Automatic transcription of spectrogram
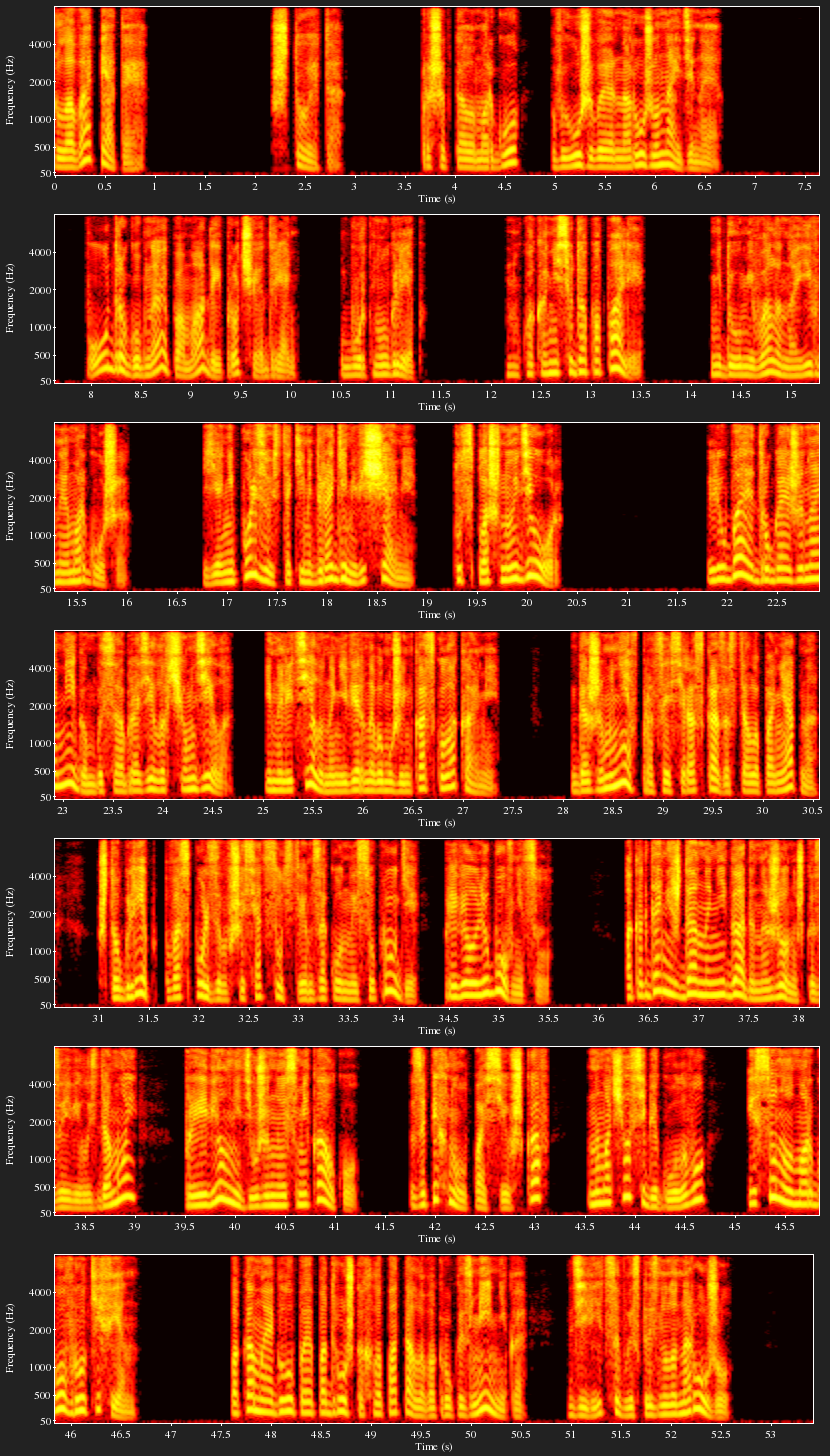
Глава пятая. «Что это?» — прошептала Марго, выуживая наружу найденное. «Пудра, губная помада и прочая дрянь», — буркнул Глеб. «Ну как они сюда попали?» — недоумевала наивная Маргоша. «Я не пользуюсь такими дорогими вещами. Тут сплошной Диор». Любая другая жена мигом бы сообразила, в чем дело, и налетела на неверного муженька с кулаками. Даже мне в процессе рассказа стало понятно, что Глеб, воспользовавшись отсутствием законной супруги, привел любовницу. А когда нежданно-негаданно женушка заявилась домой, проявил недюжинную смекалку, запихнул пассию в шкаф, намочил себе голову и сунул Марго в руки фен. Пока моя глупая подружка хлопотала вокруг изменника, девица выскользнула наружу.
